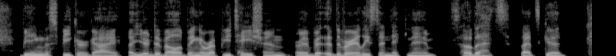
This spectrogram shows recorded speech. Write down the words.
being the speaker guy. Uh, you're developing a reputation or at the very least a nickname. So that's that's good.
